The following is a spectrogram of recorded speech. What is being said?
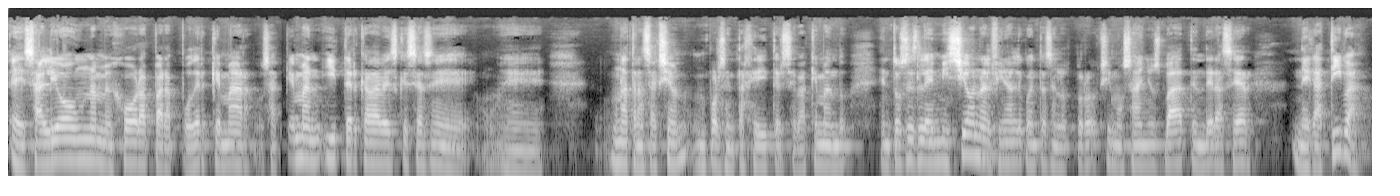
eh, salió una mejora para poder quemar, o sea, queman ITER cada vez que se hace eh, una transacción, un porcentaje de ITER se va quemando. Entonces la emisión al final de cuentas en los próximos años va a tender a ser negativa.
